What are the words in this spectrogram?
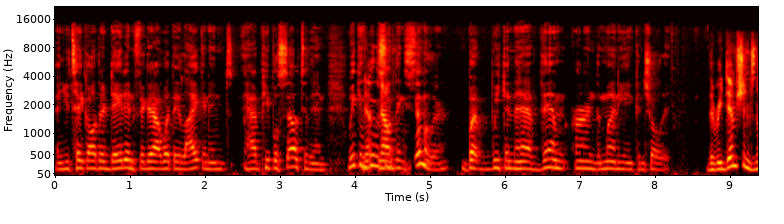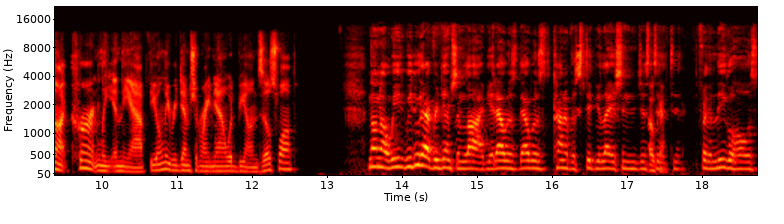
and you take all their data and figure out what they like and then have people sell to them. We can Now- do now- something similar but we can have them earn the money and control it. The redemption's not currently in the app. The only redemption right now would be on ZilSwap? No no we, we do have redemption live. Yeah that was that was kind of a stipulation just Okay. to, to for the legal holes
